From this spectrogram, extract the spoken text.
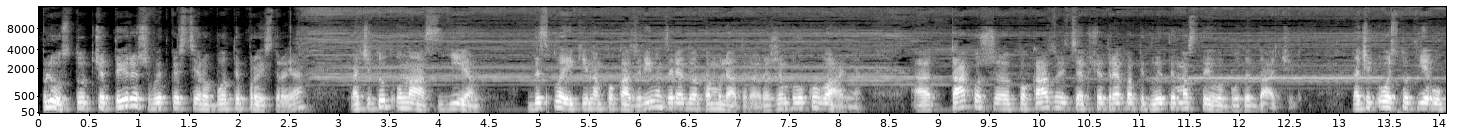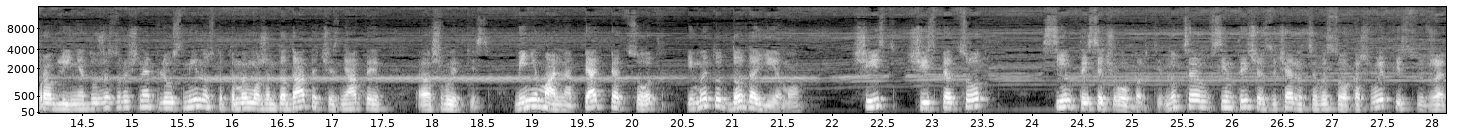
Плюс тут 4 швидкості роботи пристроя. Значить, тут у нас є дисплей, який нам показує рівень заряду акумулятора, режим блокування. Е, Також е, показується, якщо треба підлити мастило, буде датчик. Значить, ось тут є управління дуже зручне, плюс-мінус, тобто ми можемо додати чи зняти швидкість. Мінімальна 5500, і ми тут додаємо 6, 6500, 7000 обертів. Ну, це 7000, звичайно, це висока швидкість, вже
